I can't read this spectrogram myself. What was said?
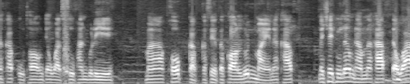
นะครับ อู่ทองจังหวัดสุพรรณบุรี มาพบกับเกษตรกรรุ่นใหม่นะครับ ไม่ใช่เพิ่งเริ่มทำนะครับ แต่ว่า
